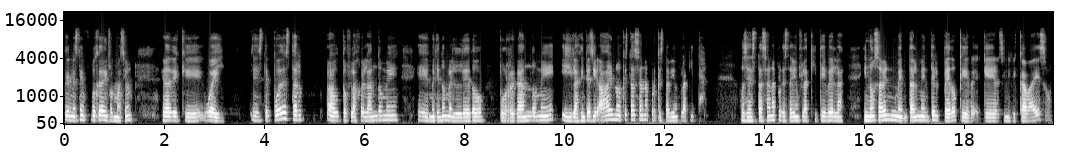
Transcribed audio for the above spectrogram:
en esta búsqueda de información, era de que, güey, este, puedo estar autoflagelándome, eh, metiéndome el dedo, purgándome y la gente decir, ay, no, que está sana porque está bien flaquita. O sea, está sana porque está bien flaquita y vela. Y no saben mentalmente el pedo que, que significaba eso.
